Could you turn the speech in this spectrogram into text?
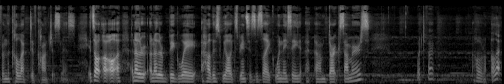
from the collective consciousness. It's all, all, another another big way how this we all experience this is like when they say um, dark summers. What the fuck? Hold on, Ale-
